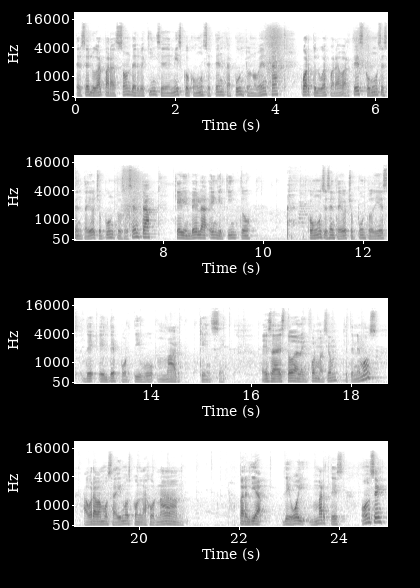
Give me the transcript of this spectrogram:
Tercer lugar para Sonderbe 15 de Misco con un 70.90. Cuarto lugar para Bartés con un 68.60. Kevin Vela en el quinto con un 68.10 de el Deportivo Marquense. Esa es toda la información que tenemos. Ahora vamos a irnos con la jornada para el día de hoy, martes 11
